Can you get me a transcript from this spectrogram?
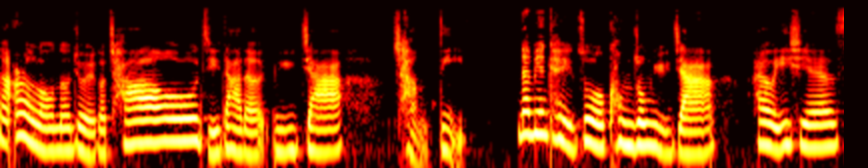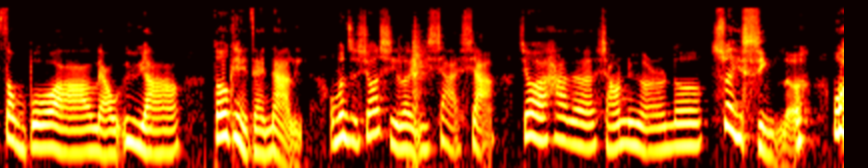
那二楼呢，就有一个超级大的瑜伽场地，那边可以做空中瑜伽，还有一些颂钵啊、疗愈啊。都可以在那里。我们只休息了一下下，结果他的小女儿呢睡醒了，哇，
